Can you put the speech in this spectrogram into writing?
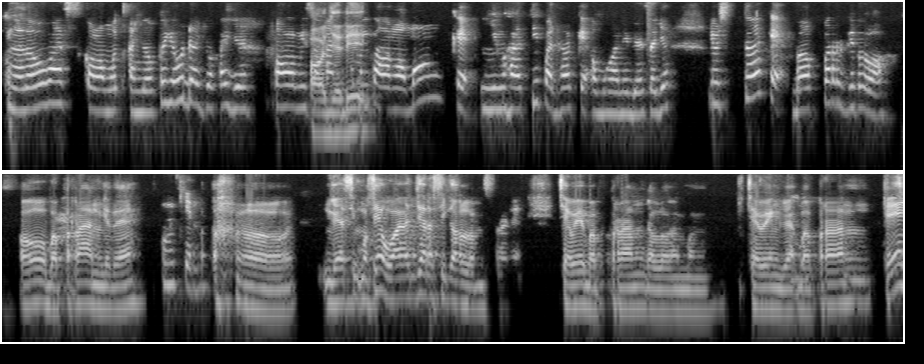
Nggak tahu mas. Kalau mood anjlok tuh ya udah anjlok aja. Kalau misalkan Oh, jadi- salah ngomong kayak nyinggung hati padahal kayak omongannya biasa aja, justru kayak baper gitu loh. Oh baperan gitu ya? Mungkin. Oh, enggak sih, maksudnya wajar sih kalau misalnya cewek baperan kalau emang cewek nggak baperan, kayaknya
